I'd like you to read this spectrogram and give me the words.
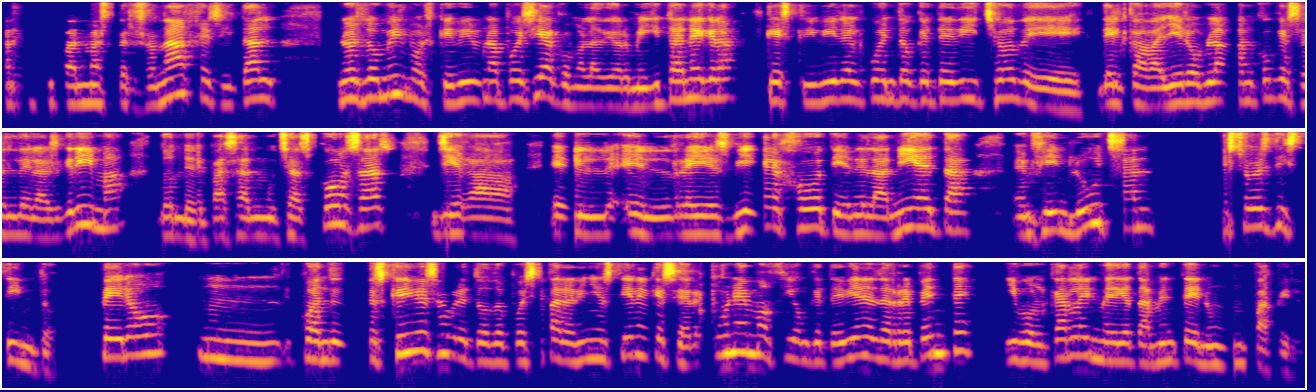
participan más personajes y tal. No es lo mismo escribir una poesía como la de Hormiguita Negra que escribir el cuento que te he dicho de, del Caballero Blanco, que es el de la esgrima, donde pasan muchas cosas, llega el, el rey es viejo, tiene la nieta, en fin, luchan. Eso es distinto. Pero mmm, cuando escribes sobre todo, pues para niños tiene que ser una emoción que te viene de repente y volcarla inmediatamente en un papel.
